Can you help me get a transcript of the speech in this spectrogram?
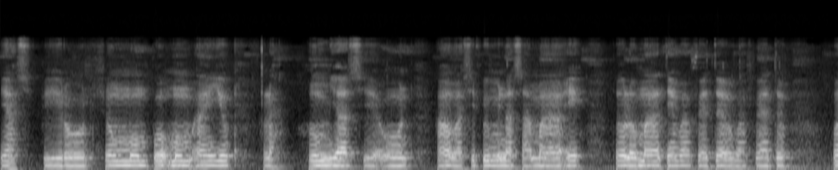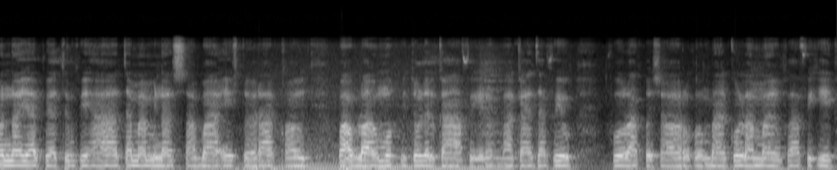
yasbirun. Summum bu'mum ayyun lahum yasi'un. Awasibu minas sama'i tulumatin wa fiatu wa wanaya fiatu fiha atama minas saba'i isturaqaut wa allahu muhbitul lil kafirin wa kadhafiu fura besaruhum wa kullama yufafihi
